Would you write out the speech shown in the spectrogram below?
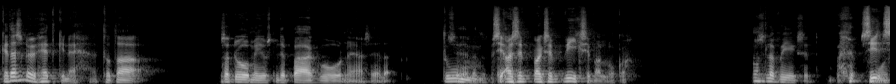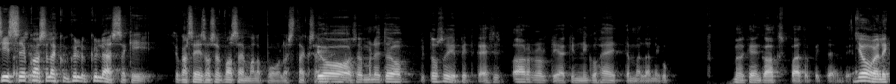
ketä se oli hetkinen? Tota... Tulsa Doomi just niitä pääkuuneja siellä. Tum... siellä tota... se, se viiksivän luko? On sillä viikset. Si- siis se, joka on siellä ky- kylässäkin, joka seisoo sen vasemmalla puolesta. Joo, semmoinen to- tosi pitkä, ja siis Arnoldiakin niin heittämällä niin melkein kaksi päätä pitempiä. Joo, eli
